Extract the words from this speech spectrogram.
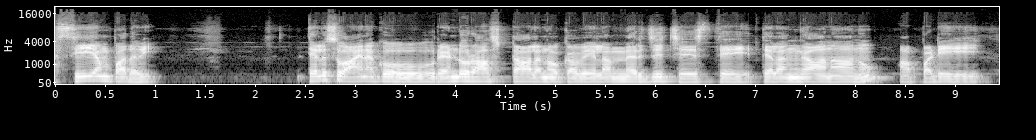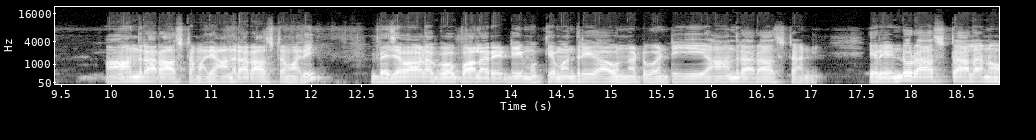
సీఎం పదవి. తెలుసు ఆయనకు రెండు రాష్ట్రాలను ఒకవేళ మెర్జి చేస్తే తెలంగాణను అప్పటి ఆంధ్ర రాష్ట్రం అది ఆంధ్ర రాష్ట్రం అది బెజవాడ గోపాలరెడ్డి ముఖ్యమంత్రిగా ఉన్నటువంటి ఈ ఆంధ్ర రాష్ట్రాన్ని. ఈ రెండు రాష్ట్రాలను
